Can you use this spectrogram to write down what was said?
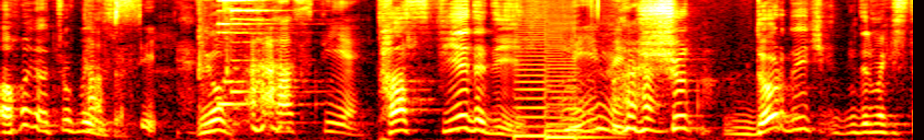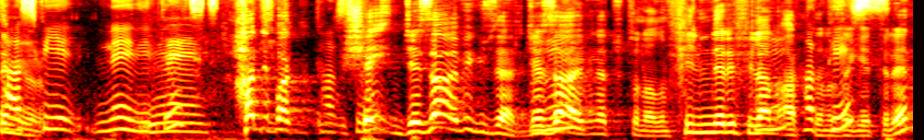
Ama ya çok benzer. Tasvi. Yok. Tasfiye. Tasfiye de değil. Değil mi? Şu dördü hiç indirmek istemiyorum. Tasfiye neydi? Ne? Hadi bak Tavsiye. şey cezaevi güzel. Cezaevine tutunalım. Filmleri filan aklınıza hapis. getirin.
